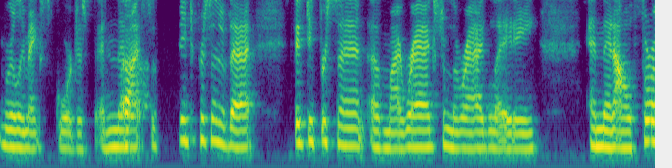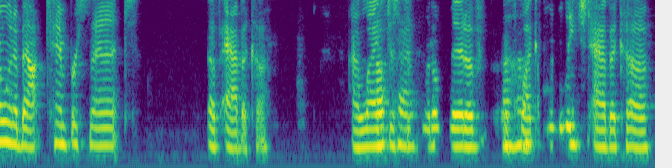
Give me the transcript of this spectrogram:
really makes gorgeous and then uh-huh. I, so 50% of that 50% of my rags from the rag lady and then i'll throw in about 10% of abaca i like okay. just a little bit of, of uh-huh. like bleached abaca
